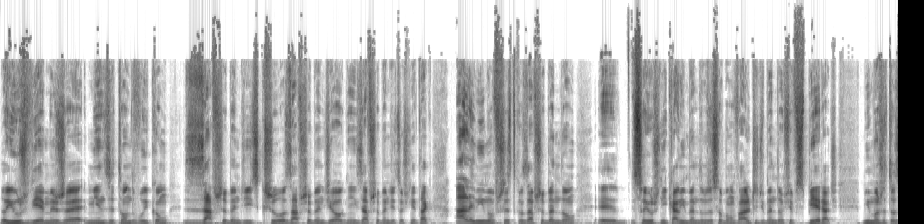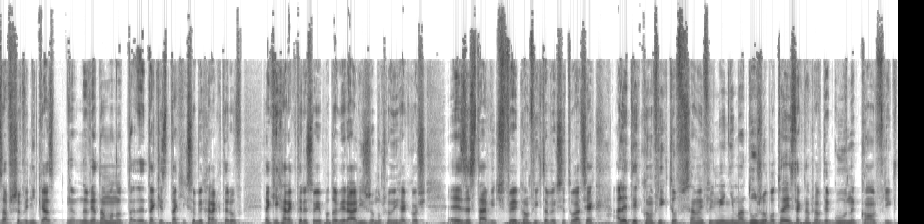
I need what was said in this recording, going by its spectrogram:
no już wiemy, że między tą dwójką zawsze będzie iskrzyło, zawsze będzie ogień, zawsze będzie coś nie tak, ale mimo wszystko zawsze będą y, sojusznikami, będą ze sobą walczyć, będą się wspierać, mimo że to zawsze wynika z, no, no wiadomo, no tak jest, takich sobie charakterów, takie charaktery sobie podobierali, że muszą ich jakoś y, zestawić w konfliktowych sytuacjach, ale tych konfliktów w samym filmie nie ma dużo, bo to jest tak naprawdę główny konflikt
